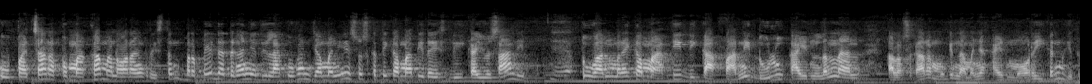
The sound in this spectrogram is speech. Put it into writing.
upacara pemakaman orang Kristen berbeda dengan yang dilakukan zaman Yesus ketika mati dari di kayu salib. Ya. Tuhan mereka mati di kafani dulu kain lenan. Kalau sekarang mungkin namanya kain mori kan begitu.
